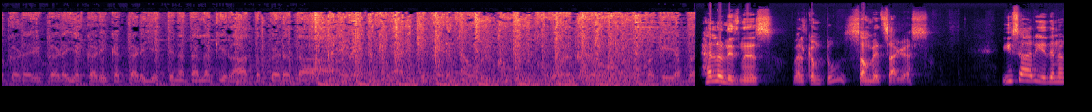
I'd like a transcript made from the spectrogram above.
అక్కడ ఇక్కడ ఎక్కడికక్కడ ఎత్తిన తలకి రాత పెడతా. హలో లిజినెస్ వెల్కమ్ టు సంవేద్ సాగర్స్ ఈసారి ఏదైనా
